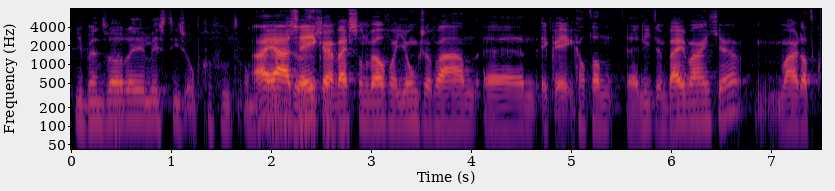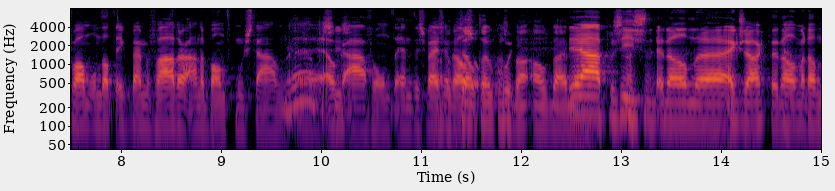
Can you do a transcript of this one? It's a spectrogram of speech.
Je bent wel realistisch opgevoed. Om Ah ja, zeker. Wij stonden wel van jongs af aan. Ehm, ik, ik had dan eh, niet een bijbaantje, maar dat kwam omdat ik bij mijn vader aan de band moest staan Ja, eh, elke avond. En dus wij Nou, zijn dat wel telt ook als opgegroeid. ba- al bij mij. Ja, precies. En dan, exact. En dan, maar dan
